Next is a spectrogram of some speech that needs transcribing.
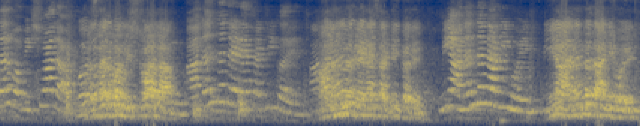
सर्व विश्वाला व सर्व विश्वाला आनंद देण्यासाठी करेन. आनंद देण्यासाठी करेन. मी आनंददानी होईन. मी आनंददानी होईल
